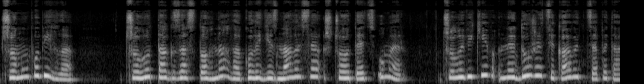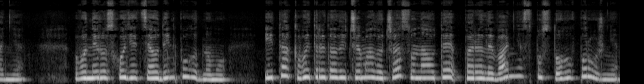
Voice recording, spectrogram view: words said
Чому побігла? Чого так застогнала, коли дізналася, що отець умер? Чоловіків не дуже цікавить це питання. Вони розходяться один по одному і так витратили чимало часу на оте переливання з пустого в порожнє.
